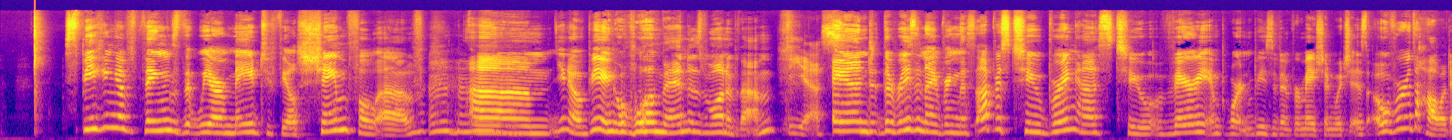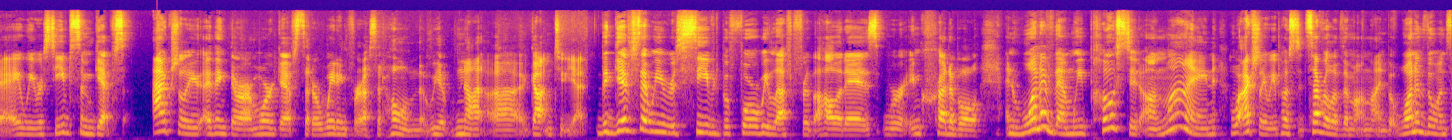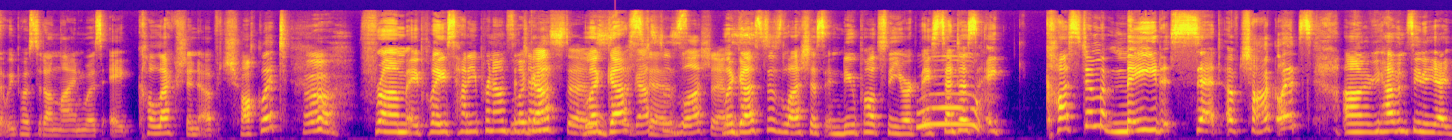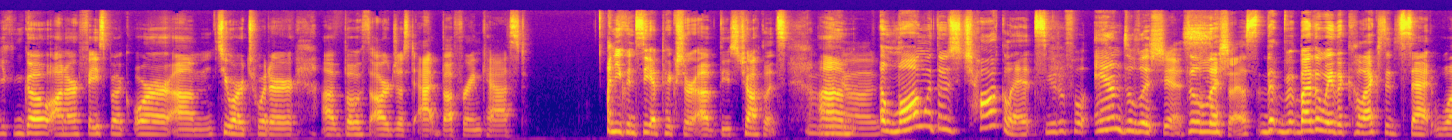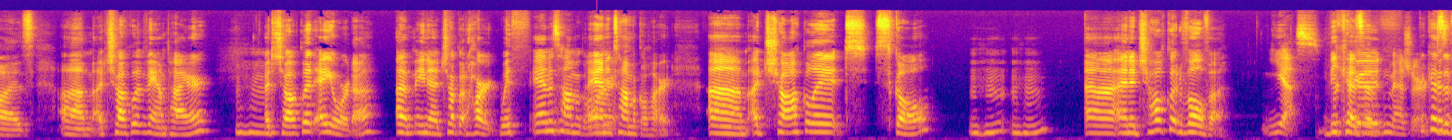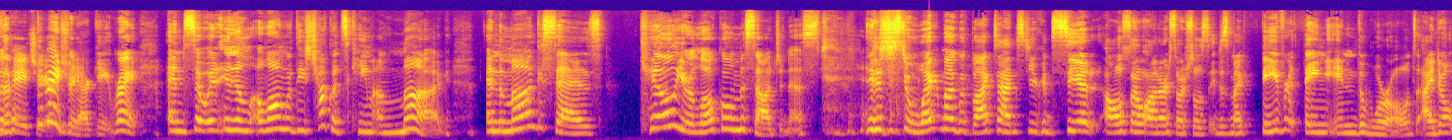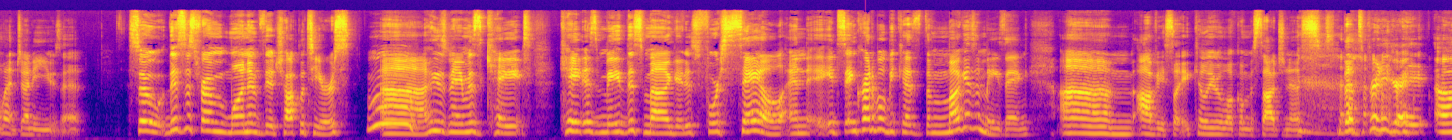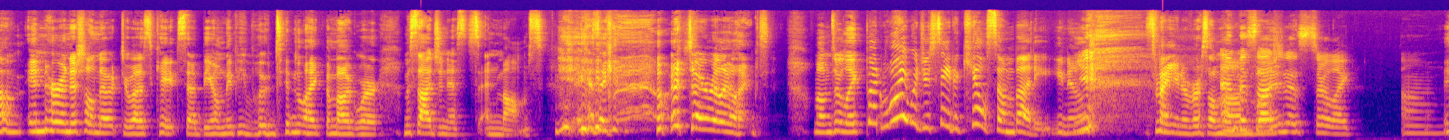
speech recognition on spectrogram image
speaking of things that we are made to feel shameful of, um, you know, being a woman is one of them. Yes. And the reason I bring this up is to bring us to a very important piece of information, which is over the holiday, we received some gifts. Actually, I think there are more gifts that are waiting for us at home that we have not uh, gotten to yet. The gifts that we received before we left for the holidays were incredible. And one of them we posted online. Well, actually, we posted several of them online, but one of the ones that we posted online was a collection of chocolate Ugh. from a place. How do you pronounce it? Jenny? Lagusta's. Lagusta's. Lagusta's Luscious. Lagusta's Luscious in New Paltz, New York. They sent us a custom made set of chocolates. Um, if you haven't seen it yet, you can go on our Facebook or um, to our Twitter. Uh, both are just at BufferingCast. And you can see a picture of these chocolates. um, God. along with those chocolates, Beautiful and delicious. delicious. The, by the way, the collected set was um, a chocolate vampire, a chocolate aorta, I mean a chocolate heart with Anatomical. anatomical heart, um, a chocolate skull, Mm-hmm. Mm-hmm. Uh, and a chocolate vulva Yes. because good of measure. because of the, patriarchy. the patriarchy, right? And so, it, in, along with these chocolates came a mug, and the mug says. Kill your local misogynist. it is just a white mug with black text. You can see it also on our socials. It is my favorite thing in the world. I don't let Jenny use it. So this is from one of the chocolatiers, uh, whose name is Kate. Kate has made this mug. It is for sale, and it's incredible because the mug is amazing. Um, obviously, kill your local misogynist. That's pretty great. Um, in her initial note to us, Kate said the only people who didn't like the mug were misogynists and moms, I- which I really liked. Moms are like, but why would you say to kill somebody? You know, it's my universal mom. And voice. misogynists are like, um,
